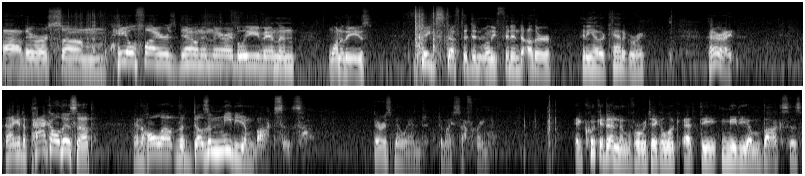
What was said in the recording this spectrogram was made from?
Uh, there are some hail fires down in there, I believe, and then one of these. Big stuff that didn't really fit into other any other category. All right. Now I get to pack all this up and haul out the dozen medium boxes. There is no end to my suffering. A quick addendum before we take a look at the medium boxes.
